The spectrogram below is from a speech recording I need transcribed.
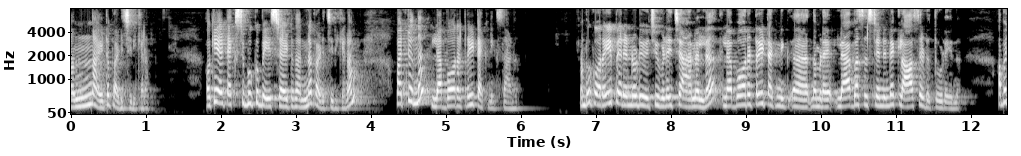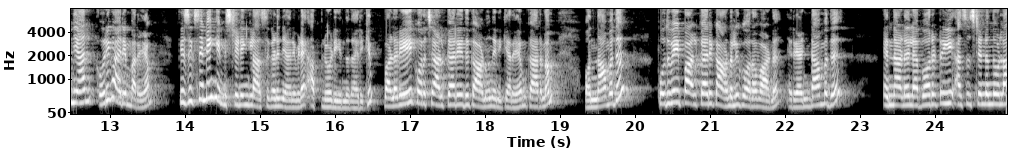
നന്നായിട്ട് പഠിച്ചിരിക്കണം. ഓക്കെ ടെക്സ്റ്റ് ബുക്ക് ബേസ്ഡ് ആയിട്ട് തന്നെ പഠിച്ചിരിക്കണം. മറ്റൊന്ന് ലബോറട്ടറി ടെക്നിക്സ് ആണ്. അപ്പോൾ കുറേ പേരെന്നോട് ചോദിച്ചു ഇവിടെ ചാനലിൽ ലബോറട്ടറി ടെക്നിക് നമ്മുടെ ലാബ് അസിസ്റ്റന്റിന്റെ ക്ലാസ് എടുത്തുകൂടെയെന്ന് അപ്പോൾ ഞാൻ ഒരു കാര്യം പറയാം ഫിസിക്സിന്റെയും കെമിസ്ട്രിയുടെയും ക്ലാസ്സുകൾ ഞാനിവിടെ അപ്ലോഡ് ചെയ്യുന്നതായിരിക്കും. വളരെ കുറച്ച് ആൾക്കാർ ഇത് കാണുമെന്ന് എനിക്കറിയാം. കാരണം ഒന്നാമത് പൊതുവേ ഇപ്പോൾ ആൾക്കാർ കാണൽ കുറവാണ്. രണ്ടാമത് എന്താണ് ലബോറട്ടറി അസിസ്റ്റന്റ് എന്നുള്ള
